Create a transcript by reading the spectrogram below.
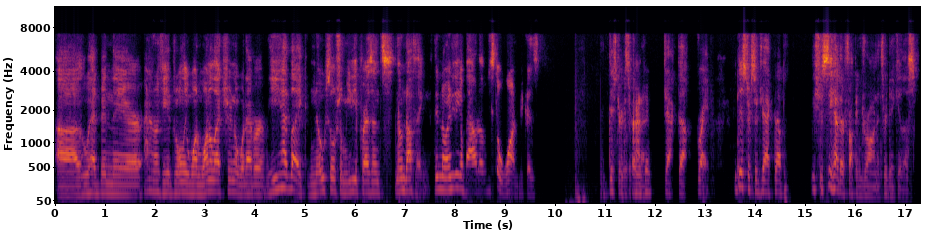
uh, who had been there. I don't know if he had only won one election or whatever. He had like no social media presence, no nothing. Didn't know anything about him. He still won because the districts are kind of jacked up. Right. The districts are jacked up. You should see how they're fucking drawn. It's ridiculous.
